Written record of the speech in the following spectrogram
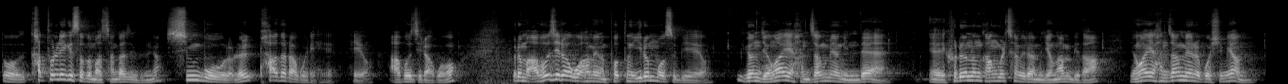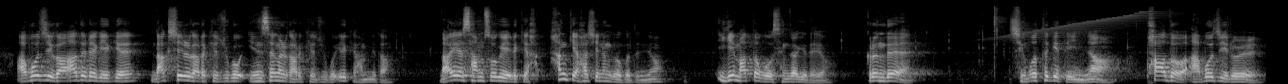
또 카톨릭에서도 마찬가지거든요. 신부를 파더라고 해- 해요. 아버지라고. 그러면 아버지라고 하면 보통 이런 모습이에요. 이건 영화의 한 장면인데 예, 흐르는 강물처럼이라는 영화입니다. 영화의 한 장면을 보시면 아버지가 아들에게 낚시를 가르쳐주고 인생을 가르쳐주고 이렇게 합니다. 나의 삶 속에 이렇게 하- 함께 하시는 거거든요. 이게 맞다고 생각이 돼요. 그런데 지금 어떻게 돼 있냐? 파더 아버지를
